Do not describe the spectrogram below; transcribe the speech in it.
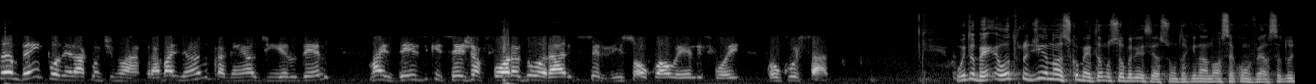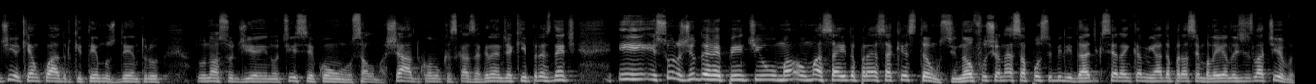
também poderá continuar trabalhando para ganhar o dinheiro dele, mas desde que seja fora do horário de serviço ao qual ele foi concursado. Muito bem. Outro dia nós comentamos sobre esse assunto aqui na nossa conversa do dia, que é um quadro que temos dentro do nosso Dia em Notícia com o Saulo Machado, com o Lucas Casagrande aqui, presidente, e, e surgiu de repente uma, uma saída para essa questão, se não funcionar essa possibilidade que será encaminhada para a Assembleia Legislativa.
